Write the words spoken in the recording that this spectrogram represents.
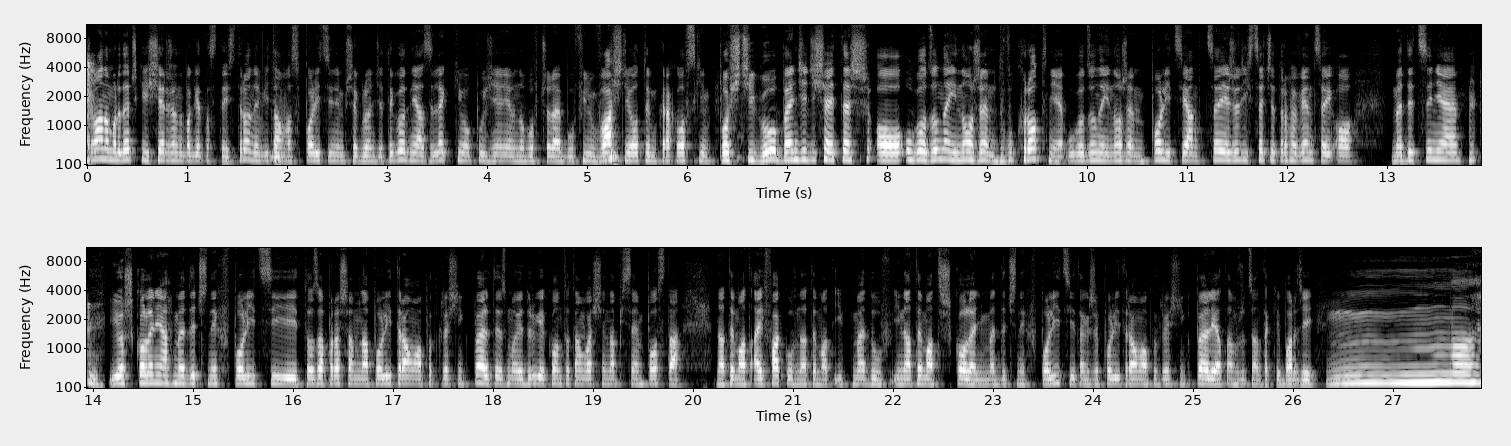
Siemano mordeczki, sierżant Bagieta z tej strony. Witam Was w policyjnym przeglądzie tygodnia z lekkim opóźnieniem, no bo wczoraj był film właśnie o tym krakowskim pościgu. Będzie dzisiaj też o ugodzonej nożem, dwukrotnie ugodzonej nożem policjantce. Jeżeli chcecie trochę więcej o medycynie i o szkoleniach medycznych w policji, to zapraszam na politrauma.pl. To jest moje drugie konto, tam właśnie napisałem posta na temat IFAK-ów, na temat IFMED-ów i na temat szkoleń medycznych w policji, także politrauma.pl. Ja tam wrzucam takie bardziej... Mm,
